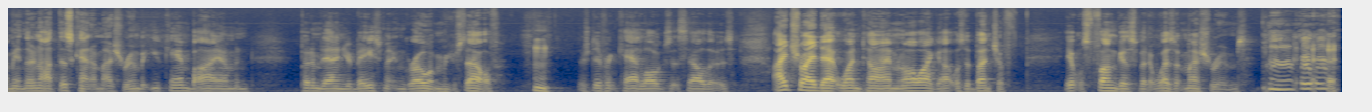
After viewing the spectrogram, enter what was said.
I mean, they're not this kind of mushroom, but you can buy them and put them down in your basement and grow them yourself. Hmm. There's different catalogs that sell those. I tried that one time, and all I got was a bunch of. It was fungus, but it wasn't mushrooms. it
